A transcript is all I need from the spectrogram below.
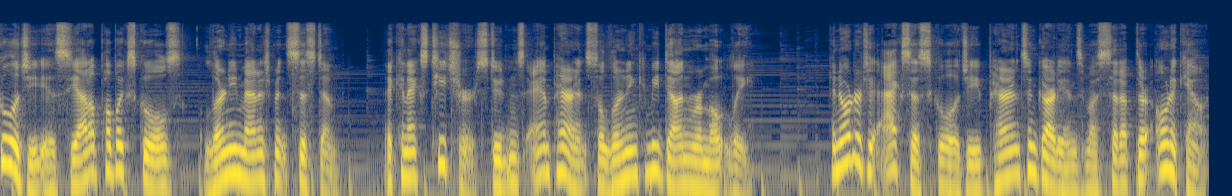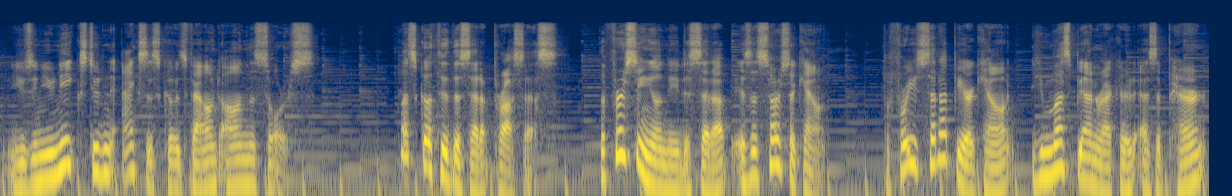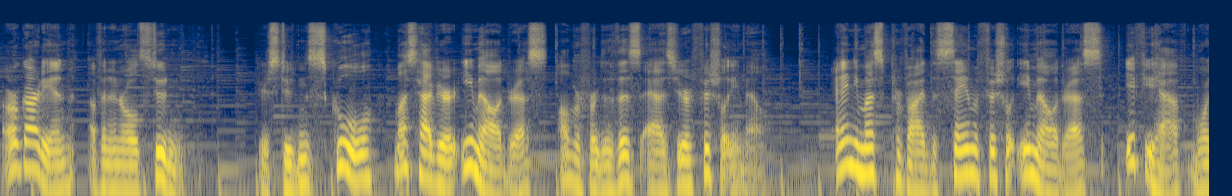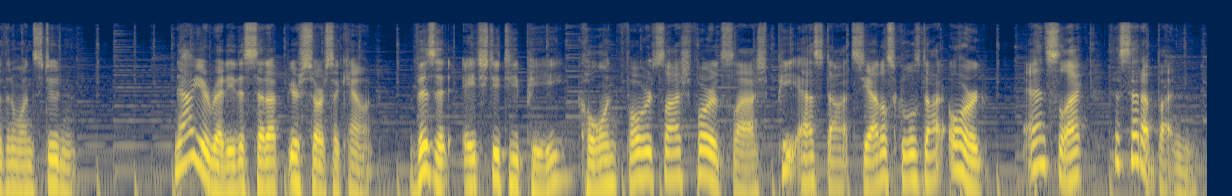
Schoology is Seattle Public Schools' learning management system. It connects teachers, students, and parents so learning can be done remotely. In order to access Schoology, parents and guardians must set up their own account using unique student access codes found on the source. Let's go through the setup process. The first thing you'll need to set up is a source account. Before you set up your account, you must be on record as a parent or guardian of an enrolled student. Your student's school must have your email address, I'll refer to this as your official email. And you must provide the same official email address if you have more than one student. Now you're ready to set up your source account. Visit http colon forward slash forward slash ps.seattleschools.org and select the Setup button.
